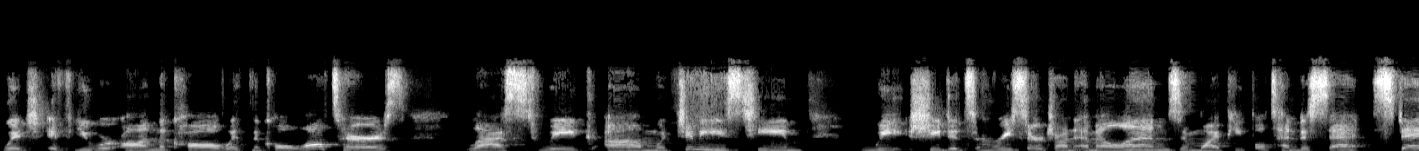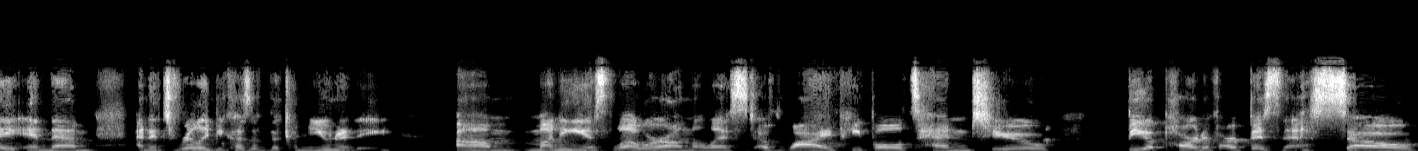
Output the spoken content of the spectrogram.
which if you were on the call with nicole walters last week um, with jimmy's team we she did some research on MLMs and why people tend to set, stay in them and it's really because of the community. Um, money is lower on the list of why people tend to be a part of our business. So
